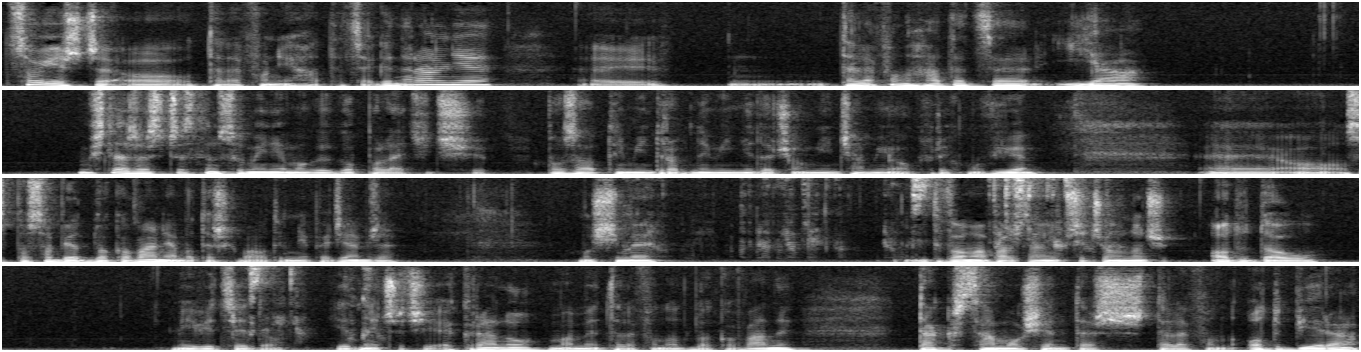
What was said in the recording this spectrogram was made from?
Co jeszcze o telefonie HTC? Generalnie y, telefon HTC ja myślę, że z czystym sumieniem mogę go polecić. Poza tymi drobnymi niedociągnięciami, o których mówiłem, y, o sposobie odblokowania, bo też chyba o tym nie powiedziałem, że musimy dwoma palcami przeciągnąć od dołu mniej więcej do 1 trzeciej ekranu. Mamy telefon odblokowany. Tak samo się też telefon odbiera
